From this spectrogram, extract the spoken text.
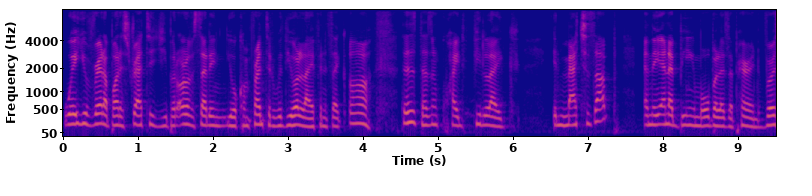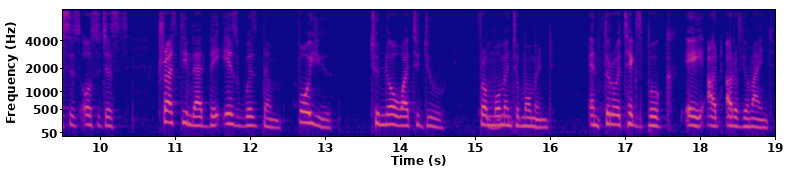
Where you've read about a strategy, but all of a sudden you're confronted with your life, and it's like, oh, this doesn't quite feel like it matches up, and they end up being immobile as a parent. Versus also just trusting that there is wisdom for you to know what to do from moment to moment and throw a textbook A out, out of your mind.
